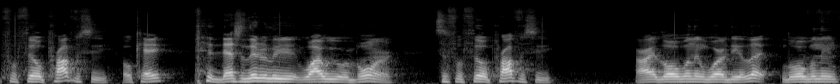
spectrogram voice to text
fulfill prophecy, okay? That's literally why we were born, to fulfill prophecy. All right, Lord willing, we're of the elect. Lord willing,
